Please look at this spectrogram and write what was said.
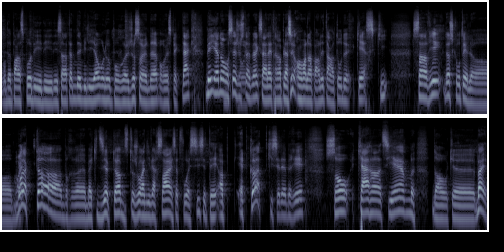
On dépense pas des, des- des centaines de millions là, pour euh, juste un an pour un spectacle. Mais il annonçait justement que ça allait être remplacé. On va en parler tantôt de qu'est-ce qui s'en vient de ce côté-là. Mois d'octobre, euh, ben, qui dit octobre, dit toujours anniversaire. Et cette fois-ci, c'était Epcot qui célébrait son 40e. Donc, euh, ben,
